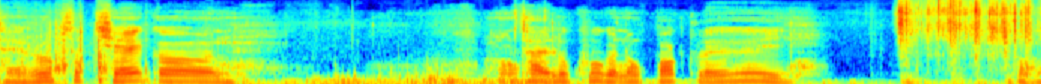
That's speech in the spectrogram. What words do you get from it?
ถ่ายรูปสักแชะก่อน ต้องถ่ายรูปคู่กับน้องป๊อกเลย โอ้โห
